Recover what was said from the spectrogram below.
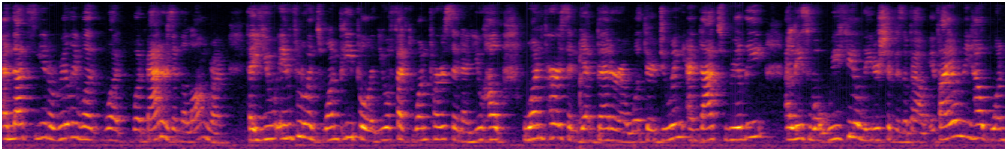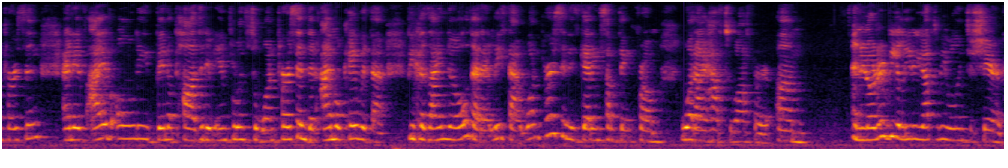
And that's you know really what what what matters in the long run that you influence one people and you affect one person and you help one person get better at what they're doing. And that's really at least what we feel leadership is about. If i only help one person and if i've only been a positive influence to one person then i'm okay with that. Because i know that at least that one person is getting something from what i have to offer. Um, and in order to be a leader, you have to be willing to share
